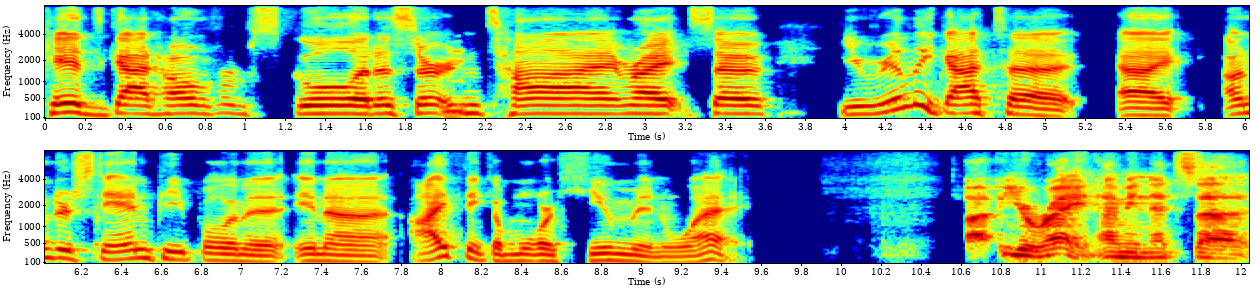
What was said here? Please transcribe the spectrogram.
kids got home from school at a certain time, right? So you really got to uh, understand people in a in a I think a more human way. Uh, you're right. I mean, it's uh,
